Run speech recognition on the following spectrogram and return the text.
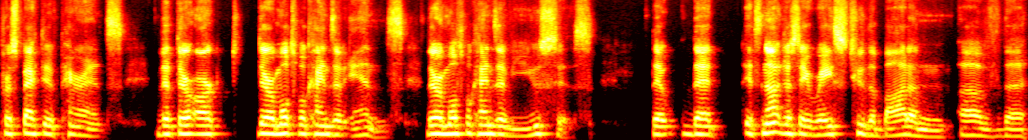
prospective parents, that there are there are multiple kinds of ends, there are multiple kinds of uses, that that it's not just a race to the bottom of the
